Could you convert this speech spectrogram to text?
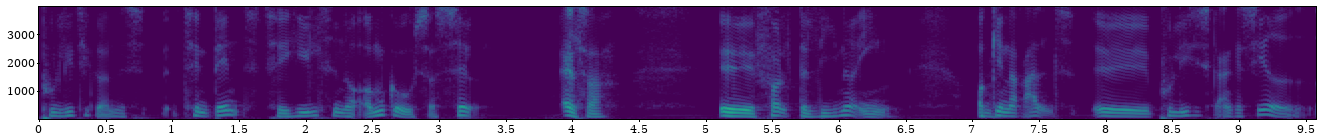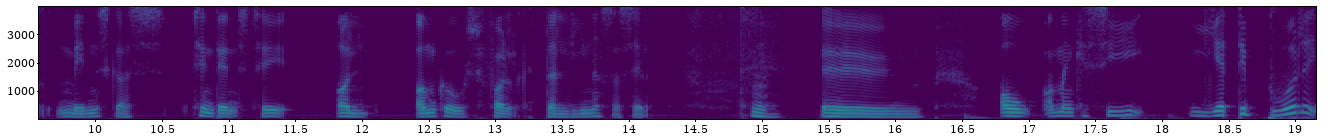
politikernes tendens til hele tiden at omgå sig selv. Altså øh, folk, der ligner en. Og mm. generelt øh, politisk engagerede menneskers tendens til at omgås folk, der ligner sig selv. Mm. Øh, og, og man kan sige, ja, det burde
